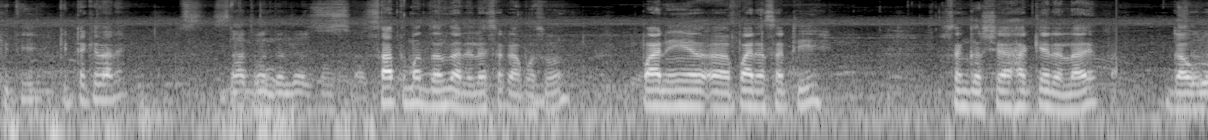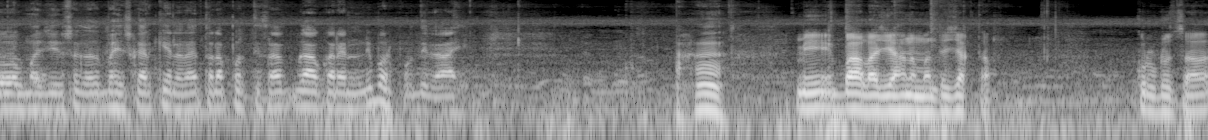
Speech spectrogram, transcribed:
किती किती टक्के झाले? सात मतदान झालं. सात मतदान झालेलं आहे सकाळपासून. पाणी अं, पाण्यासाठी संघर्ष हा केलेला आहे. गाव म्हणजे सगळं बहिष्कार केलेला आहे. त्याला प्रतिसाद गावकऱ्यांनी भरपूर दिला आहे. हां. मी बालाजी हनुमंत जगताप कुर्डूचा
